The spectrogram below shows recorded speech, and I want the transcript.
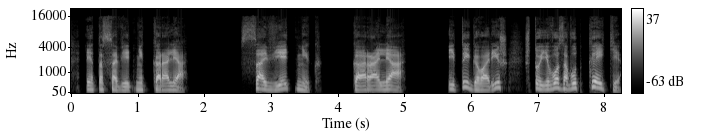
— это советник короля. Советник короля. И ты говоришь, что его зовут Кейки.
